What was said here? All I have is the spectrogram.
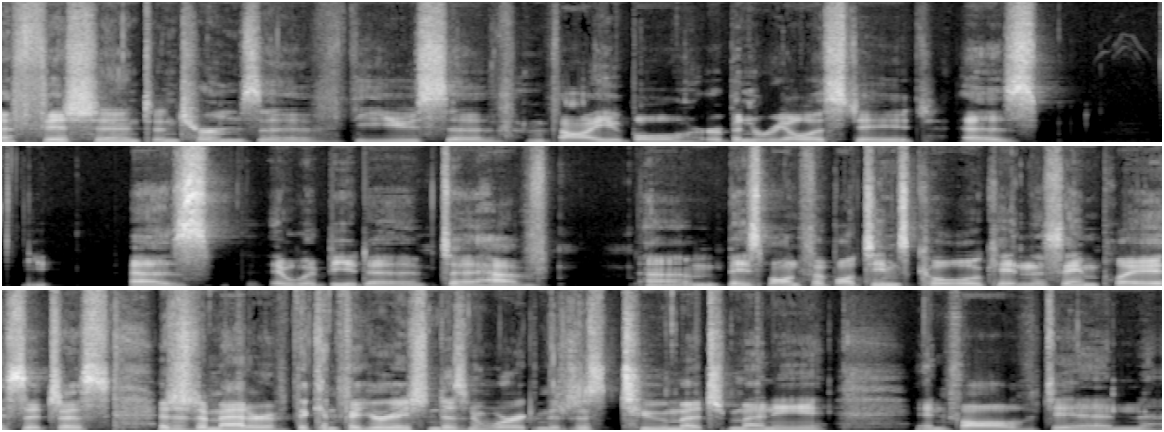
efficient in terms of the use of valuable urban real estate as as it would be to to have um, baseball and football teams co-locate in the same place. It just it's just a matter of the configuration doesn't work, and there's just too much money involved in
